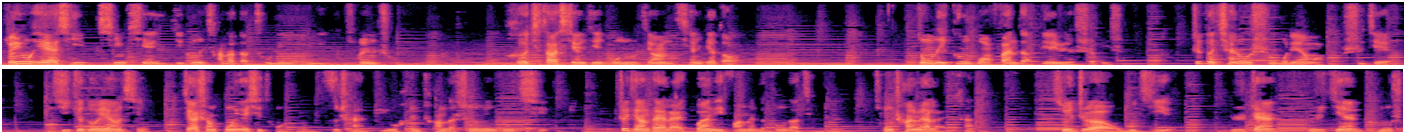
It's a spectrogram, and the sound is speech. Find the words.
专用 AI 芯芯片以及更强大的处理能力、存储和其他先进功能将嵌接到种类更广泛的边缘设备上。这个嵌入式物联网世界极具多样性，加上工业系统等资产具有很长的生命周期，这将带来管理方面的重大挑战。从长远来看，随着 5G 日渐日渐成熟，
